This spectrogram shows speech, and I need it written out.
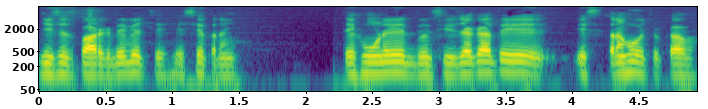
ਜੀਸਸ ਪਾਰਕ ਦੇ ਵਿੱਚ ਇਸੇ ਤਰ੍ਹਾਂ ਹੀ। ਤੇ ਹੁਣ ਇਹ ਦੂਸਰੀ ਜਗ੍ਹਾ ਤੇ ਇਸ ਤਰ੍ਹਾਂ ਹੋ ਚੁੱਕਾ ਵਾ।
